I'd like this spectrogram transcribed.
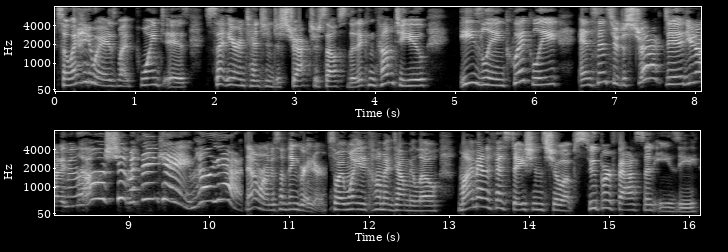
So, anyways, my point is set your intention, distract yourself so that it can come to you easily and quickly. And since you're distracted, you're not even like, oh shit, my thing came. Hell yeah. Now we're on to something greater. So I want you to comment down below. My manifestations show up super fast and easy.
